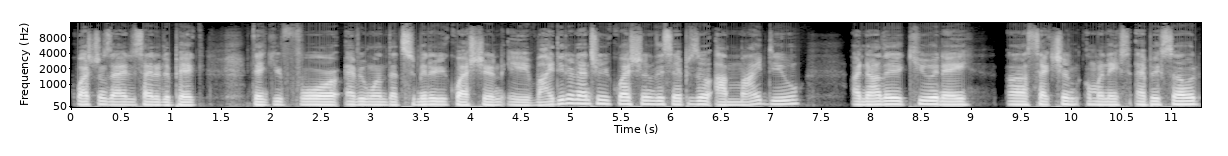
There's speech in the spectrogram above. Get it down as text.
questions that I decided to pick. Thank you for everyone that submitted your question. If I didn't answer your question in this episode, I might do another Q and A uh, section on my next episode.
